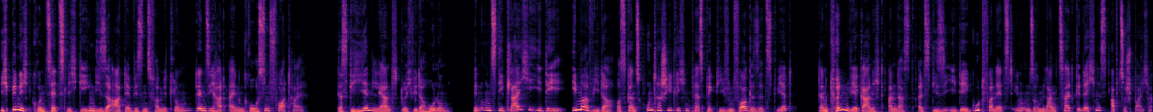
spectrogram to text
Ich bin nicht grundsätzlich gegen diese Art der Wissensvermittlung, denn sie hat einen großen Vorteil. Das Gehirn lernt durch Wiederholung. Wenn uns die gleiche Idee immer wieder aus ganz unterschiedlichen Perspektiven vorgesetzt wird, dann können wir gar nicht anders, als diese Idee gut vernetzt in unserem Langzeitgedächtnis abzuspeichern.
